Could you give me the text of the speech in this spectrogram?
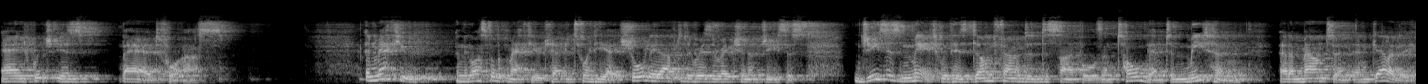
and which is bad for us. In Matthew, in the Gospel of Matthew, chapter 28, shortly after the resurrection of Jesus, Jesus met with his dumbfounded disciples and told them to meet him at a mountain in Galilee.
